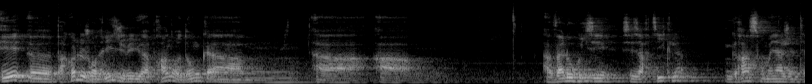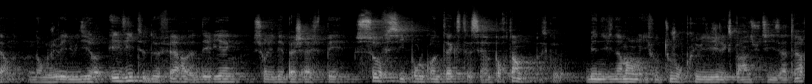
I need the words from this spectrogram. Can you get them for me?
Et par contre, le journaliste, je vais lui apprendre donc à, à, à valoriser ces articles grâce au maillage interne. Donc je vais lui dire évite de faire des liens sur les dépêches AFP, sauf si pour le contexte c'est important, parce que bien évidemment il faut toujours privilégier l'expérience utilisateur.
